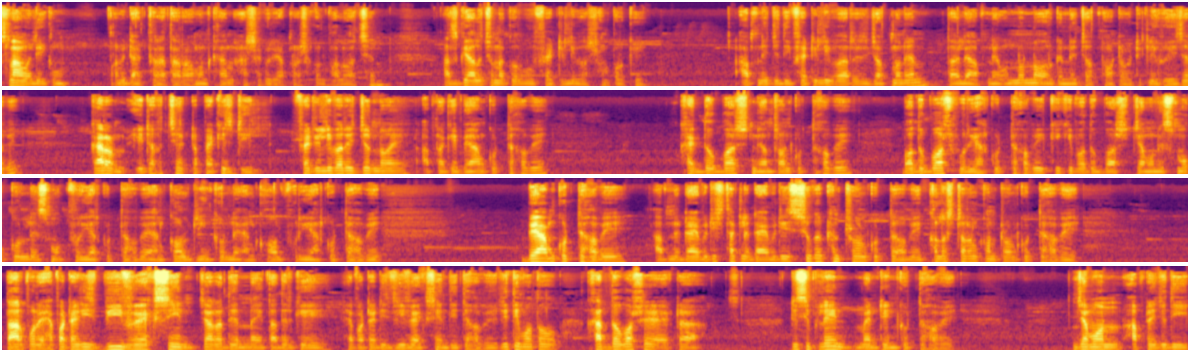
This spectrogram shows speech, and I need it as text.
আসসালামু আলাইকুম। আমি ডাক্তার আতার রহমান খান। আশা করি আপনারা সকল ভালো আছেন। আজকে আলোচনা করব ফ্যাটি লিভার সম্পর্কে। আপনি যদি ফ্যাটি লিভারের যত্ন নেন, তাহলে আপনি অন্য অন্য অর্গানের যত্ন অটোমেটিকলি হয়ে যাবে। কারণ এটা হচ্ছে একটা প্যাকেজ ডিল ফ্যাটি লিভারের জন্য আপনাকে ব্যায়াম করতে হবে খাদ্য অভ্যাস নিয়ন্ত্রণ করতে হবে, বদভ্যাস পরিহার করতে হবে। কী কী বদভ্যাস? যেমন স্মোক করলে স্মোক পরিহার করতে হবে অ্যালকোহল ড্রিঙ্ক করলে অ্যালকোহল পরিহার করতে হবে ব্যায়াম করতে হবে আপনার ডায়াবেটিস থাকলে ডায়াবেটিস, সুগার কন্ট্রোল করতে হবে কোলেস্টেরল কন্ট্রোল করতে হবে, তারপরে হ্যাপাটাইটিস বি ভ্যাকসিন যারা দেন নাই তাদেরকে হ্যাপাটাইটিস বি ভ্যাকসিন দিতে হবে। রীতিমতো খাদ্যাভ্যাসে একটা ডিসিপ্লিন মেনটেন করতে হবে। যেমন আপনি যদি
